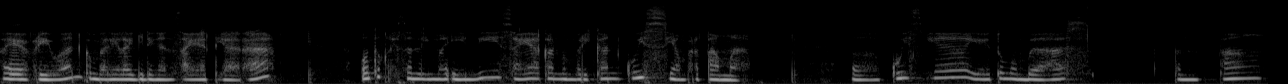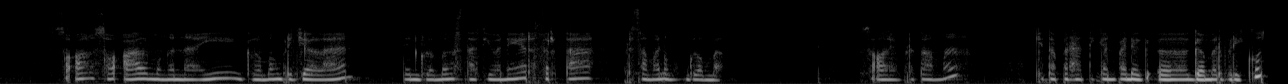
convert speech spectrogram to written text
Hai everyone, kembali lagi dengan saya Tiara. Untuk lesson 5 ini saya akan memberikan kuis yang pertama. Uh, yaitu membahas tentang soal-soal mengenai gelombang berjalan dan gelombang stasioner serta persamaan umum gelombang. Soal yang pertama, kita perhatikan pada uh, gambar berikut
